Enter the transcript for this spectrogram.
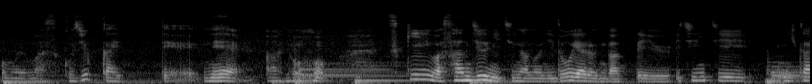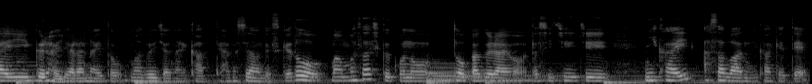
思います。50回ってねあの月は30日なのにどうやるんだっていう1日2回ぐらいやらないとまずいじゃないかって話なんですけど、まあ、まさしくこの10日ぐらいは私1日2回朝晩にかけて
